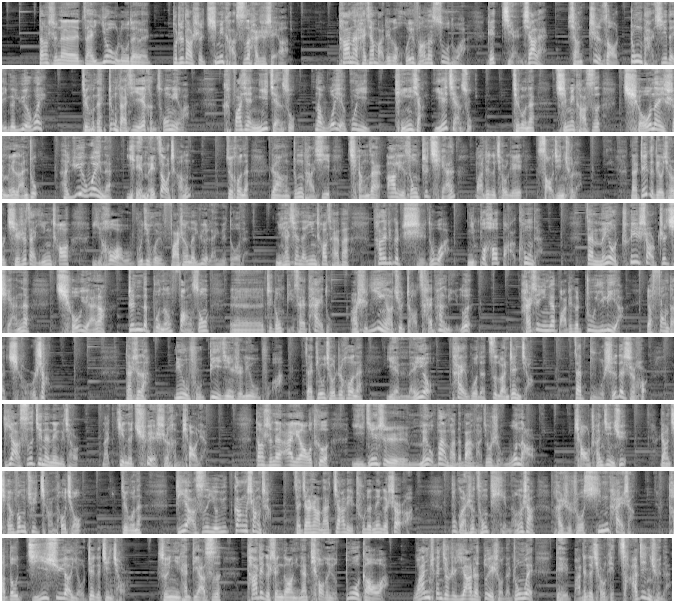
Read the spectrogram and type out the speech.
当时呢，在右路的。不知道是齐米卡斯还是谁啊？他呢还想把这个回防的速度啊给减下来，想制造中塔西的一个越位。结果呢，中塔西也很聪明啊，发现你减速，那我也故意停一下也减速。结果呢，齐米卡斯球呢是没拦住，他越位呢也没造成。最后呢，让中塔西抢在阿里松之前把这个球给扫进去了。那这个丢球，其实在英超以后啊，我估计会发生的越来越多的。你看现在英超裁判他的这个尺度啊，你不好把控的。在没有吹哨之前呢，球员啊真的不能放松呃这种比赛态度，而是硬要去找裁判理论，还是应该把这个注意力啊要放到球上。但是呢，利物浦毕竟是利物浦啊，在丢球之后呢，也没有太过的自乱阵脚。在补时的时候，迪亚斯进的那个球，那进的确实很漂亮。当时呢，埃里奥特已经是没有办法的办法，就是无脑挑传禁区，让前锋去抢头球。结果呢，迪亚斯由于刚上场，再加上他家里出了那个事儿啊，不管是从体能上还是说心态上，他都急需要有这个进球。所以你看迪亚斯，他这个身高，你看跳的有多高啊？完全就是压着对手的中卫给把这个球给砸进去的。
